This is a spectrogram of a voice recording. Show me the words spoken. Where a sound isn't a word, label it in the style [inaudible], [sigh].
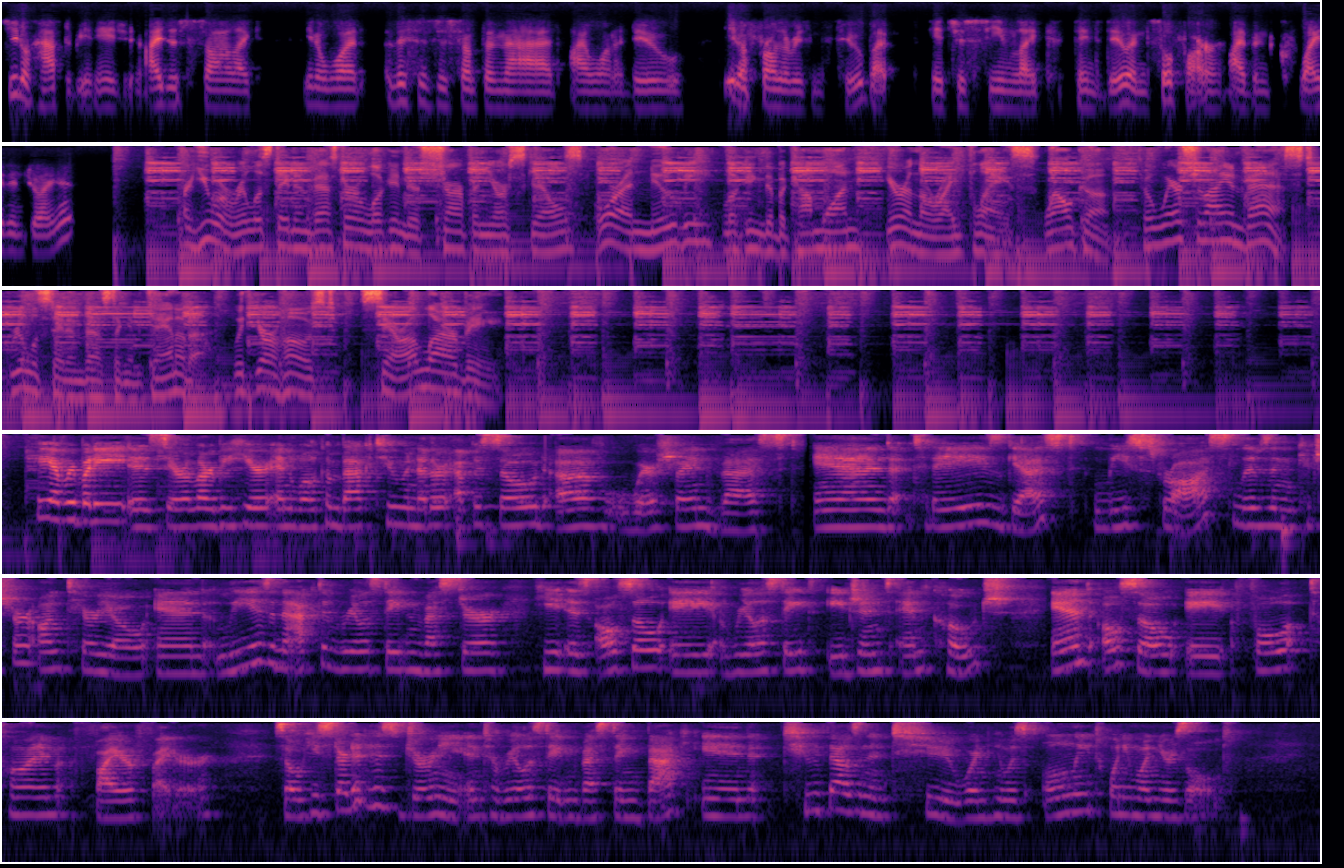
So you don't have to be an agent. I just saw like, you know what, this is just something that I want to do, you know, for other reasons too, but it just seemed like a thing to do. And so far I've been quite enjoying it. Are you a real estate investor looking to sharpen your skills or a newbie looking to become one? You're in the right place. Welcome to Where Should I Invest? Real Estate Investing in Canada with your host, Sarah Larbi. Hey everybody, it's Sarah Larbi here, and welcome back to another episode of Where Should I Invest? And today's guest, Lee Strauss, lives in Kitchener, Ontario, and Lee is an active real estate investor. He is also a real estate agent and coach, and also a full time firefighter. So he started his journey into real estate investing back in 2002 when he was only 21 years old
